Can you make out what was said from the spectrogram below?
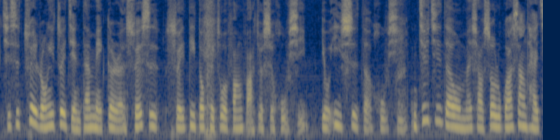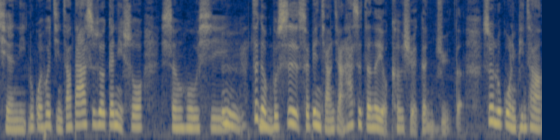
其实最容易、最简单，每个人随时随地都可以做的方法就是呼吸，有意识的呼吸。你记不记得我们小时候如果要上台前，你如果会紧张，大家是不是会跟你说深呼吸？嗯，这个不是随便讲讲，它是真的有科学根据的。所以如果你平常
